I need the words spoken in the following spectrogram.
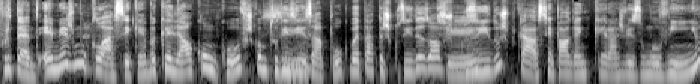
Portanto, é mesmo clássico, é bacalhau com couves, como tu dizias há pouco, batatas cozidas, ovos Sim. cozidos, porque há sempre alguém que quer às vezes um ovinho.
